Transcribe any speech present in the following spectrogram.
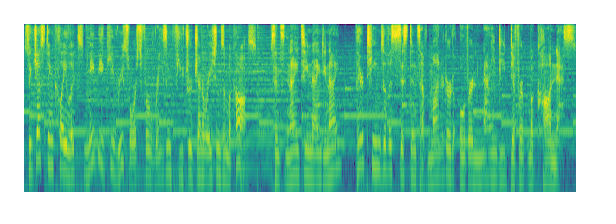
suggesting clay licks may be a key resource for raising future generations of macaws. Since 1999, their teams of assistants have monitored over 90 different macaw nests.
